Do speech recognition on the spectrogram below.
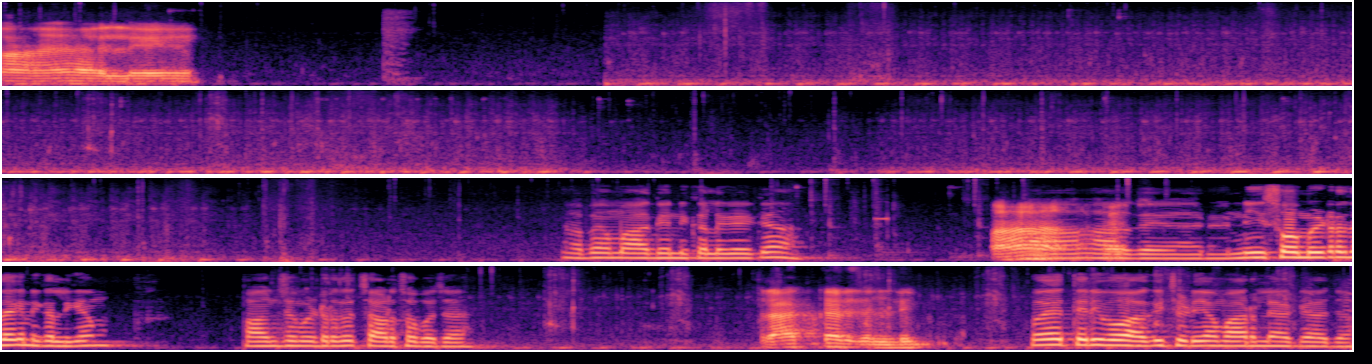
आ है ले। अबे हम आगे निकल गए क्या? हाँ हाँ आ गए यार। नहीं सौ मीटर तक निकल गए हम। पाँच सौ मीटर से चार सौ बचा है। रात कर जल्दी। ओए तेरी वो आगे चिड़िया मार ले आके आ जा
